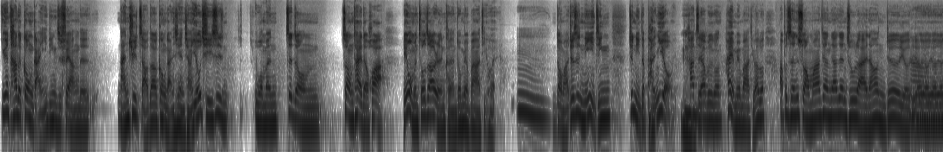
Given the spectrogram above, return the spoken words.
因为他的共感一定是非常的难去找到共感性很强，尤其是我们这种状态的话，连我们周遭人可能都没有办法体会。嗯，你懂吗？就是你已经，就你的朋友，他只要不是公，他也没有办法体会。他说啊，不是很爽吗？这样人家认出来，然后你就有有有有有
